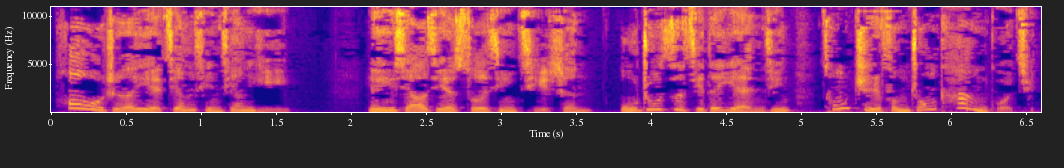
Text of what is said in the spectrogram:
后者也将信将疑。林小姐索性起身，捂住自己的眼睛，从指缝中看过去。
